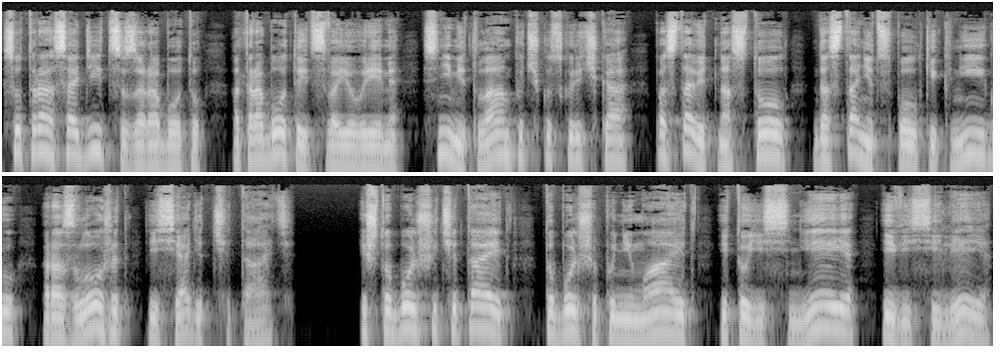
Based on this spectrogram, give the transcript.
С утра садится за работу, отработает свое время, снимет лампочку с крючка, поставит на стол, достанет с полки книгу, разложит и сядет читать. И что больше читает, то больше понимает, и то яснее и веселее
